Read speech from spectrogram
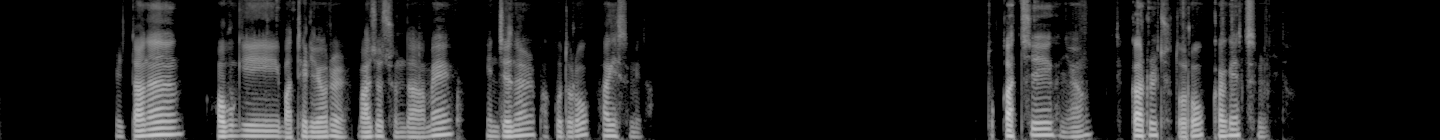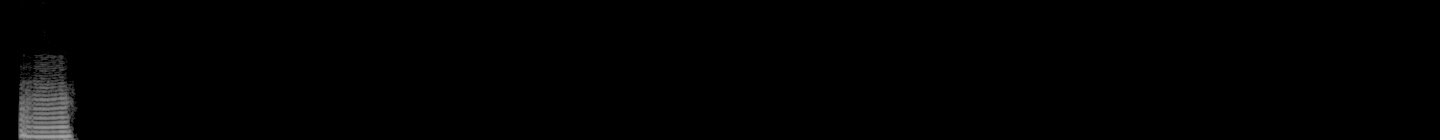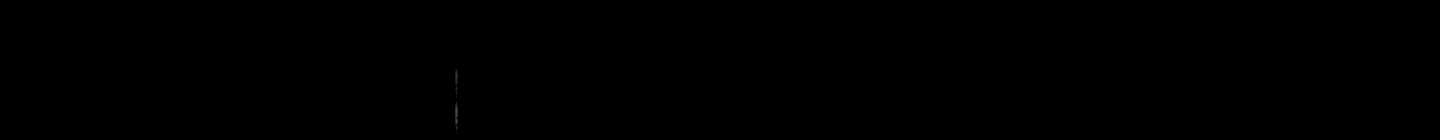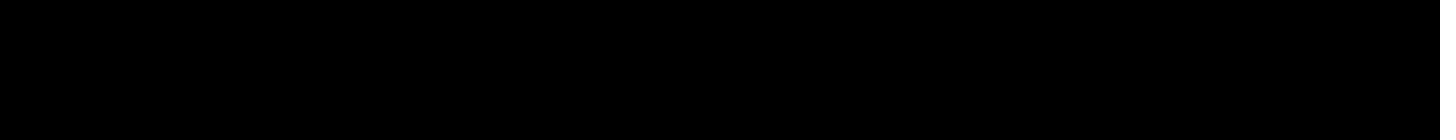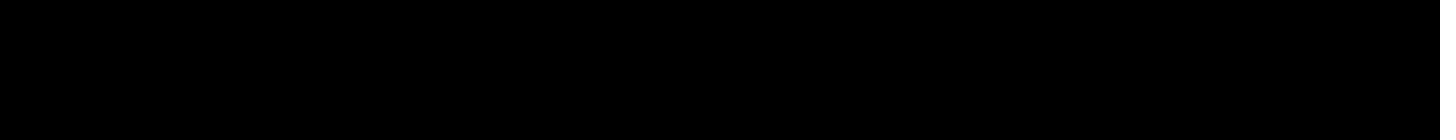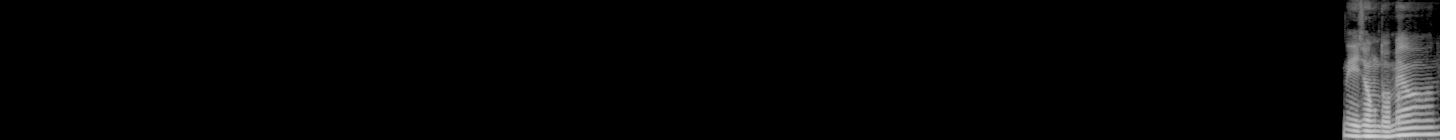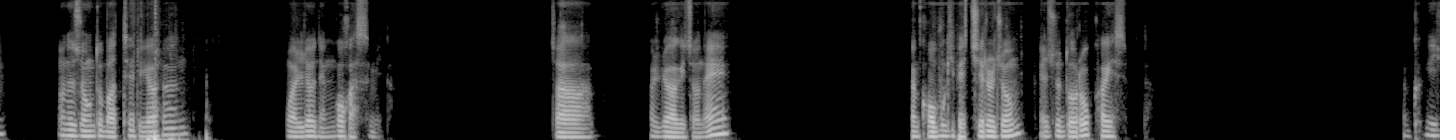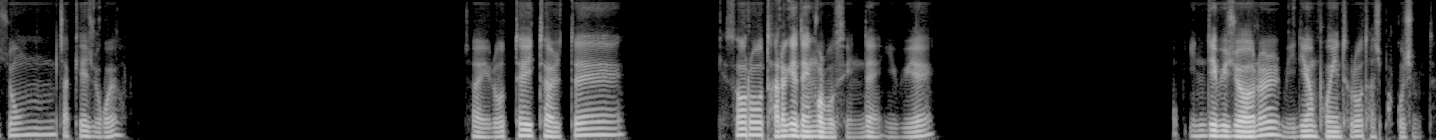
일단은 거북이 material을 마저 준 다음에 엔진을 바꾸도록 하겠습니다. 똑같이 그냥 색깔을 주도록 하겠습니다. 어... 네, 이 정도면 어느 정도 마테리얼은 완료된 것 같습니다. 자, 완료하기 전에 거북이 배치를 좀 해주도록 하겠습니다. 크기 좀 작게 해주고요. 자, 이 로테이트 할 때 서로 다르게 된 걸 볼 수 있는데 이 위에 인디비주얼을 미디엄 포인트로 다시 바꿔줍니다.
